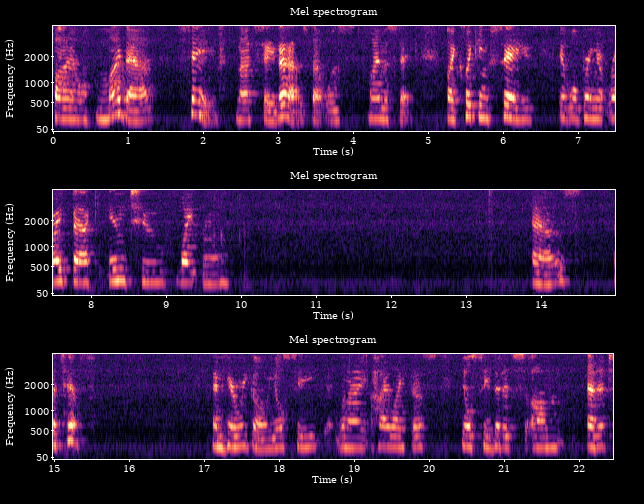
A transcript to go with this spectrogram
File, my bad, Save, not Save As, that was my mistake. By clicking Save, it will bring it right back into Lightroom as a TIFF. And here we go. You'll see when I highlight this, you'll see that it's um, edit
